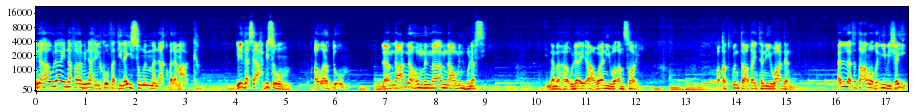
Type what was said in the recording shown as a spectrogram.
إن هؤلاء النفر من أهل الكوفة ليسوا ممن أقبل معك. لذا سأحبسهم أو أردهم؟ لأمنعنهم مما أمنع منه نفسي. إنما هؤلاء أعواني وأنصاري. وقد كنت أعطيتني وعدا. ألا تتعرض لي بشيء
